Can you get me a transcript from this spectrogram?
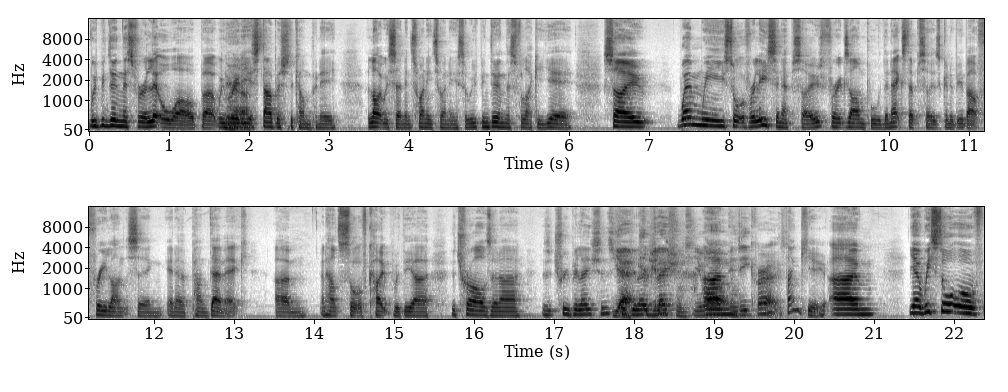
we've been doing this for a little while, but we really established the company like we said in 2020. So we've been doing this for like a year. So when we sort of release an episode, for example, the next episode is going to be about freelancing in a pandemic. Um, and how to sort of cope with the uh, the trials and uh, is it tribulations? yeah tribulations. You are Um, indeed correct. Thank you. Um, yeah, we sort of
